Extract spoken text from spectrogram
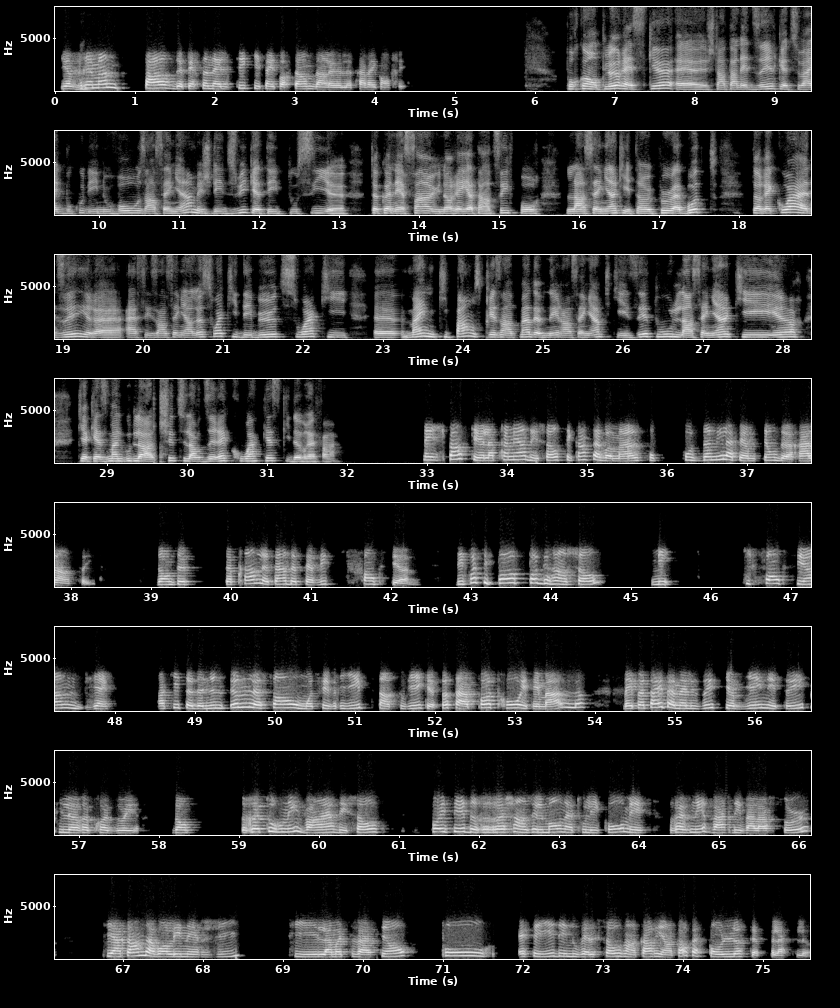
y a vraiment une part de personnalité qui est importante dans le travail qu'on fait. Pour conclure, est-ce que euh, je t'entendais dire que tu aides beaucoup des nouveaux enseignants, mais je déduis que tu es aussi, euh, te connaissant, une oreille attentive pour l'enseignant qui est un peu à bout. Tu aurais quoi à dire euh, à ces enseignants-là, soit qui débutent, soit qui même qui pensent présentement devenir enseignant puis qui hésitent, ou l'enseignant qui, qui a quasiment le goût de lâcher, tu leur dirais quoi? Qu'est-ce qu'ils devraient faire? Mais je pense que la première des choses, c'est quand ça va mal, faut faut se donner la permission de ralentir. Donc, de, de prendre le temps d'observer ce qui fonctionne. Des fois, c'est pas, pas grand-chose, mais qui fonctionne bien. OK, tu as donné une, leçon au mois de février, puis tu t'en souviens que ça, ça n'a pas trop été mal. Là. Ben, peut-être analyser ce qui a bien été, puis le reproduire. Donc, retourner vers des choses, pas essayer de rechanger le monde à tous les cours, mais revenir vers des valeurs sûres, puis attendre d'avoir l'énergie, puis la motivation pour essayer des nouvelles choses encore et encore parce qu'on l'a cette place-là.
